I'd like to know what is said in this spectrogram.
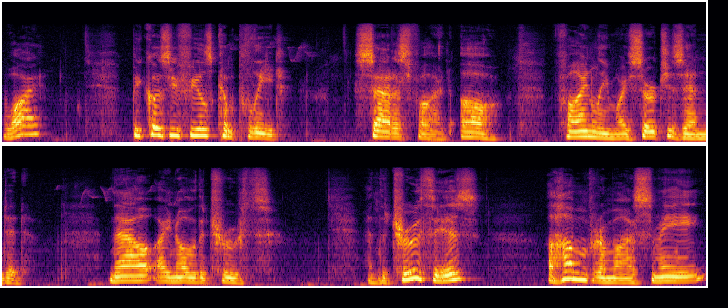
Why? because he feels complete, satisfied. Oh, finally my search is ended. Now I know the truth. And the truth is, aham brahmasmi.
